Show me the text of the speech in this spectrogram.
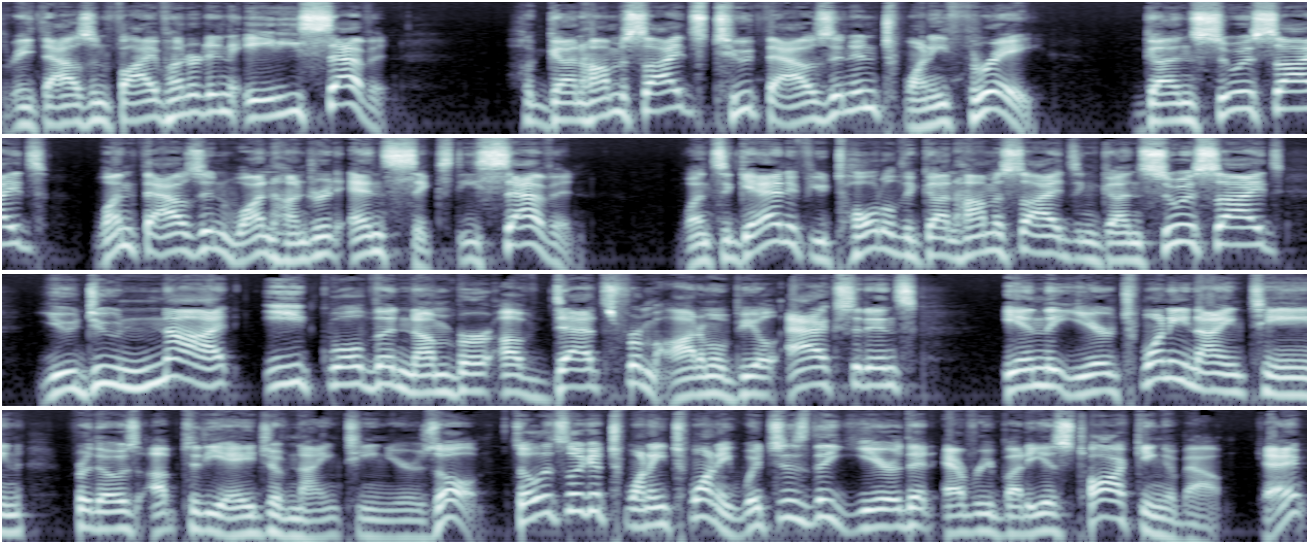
3,587. Gun homicides, 2,023. Gun suicides, 1,167. Once again, if you total the gun homicides and gun suicides, you do not equal the number of deaths from automobile accidents in the year 2019 for those up to the age of 19 years old. So let's look at 2020, which is the year that everybody is talking about. Okay.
